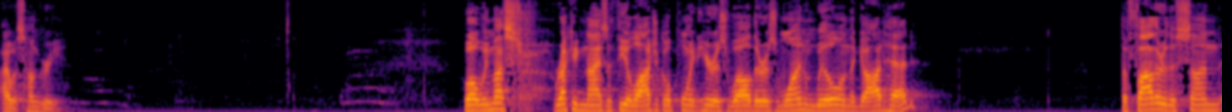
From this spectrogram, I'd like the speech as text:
I was hungry. Well, we must recognize a theological point here as well. There is one will in the Godhead. The Father, the Son,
